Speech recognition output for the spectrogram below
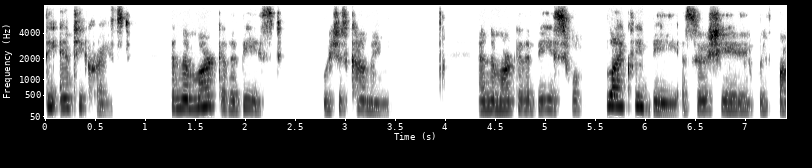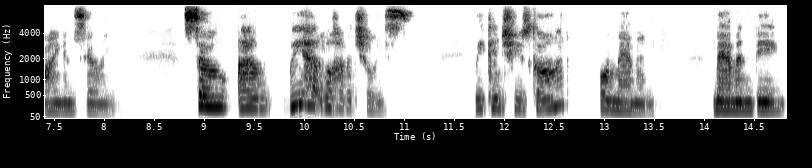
the Antichrist and the mark of the beast, which is coming. And the mark of the beast will likely be associated with buying and selling. So um, we ha- will have a choice. We can choose God or mammon, mammon being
